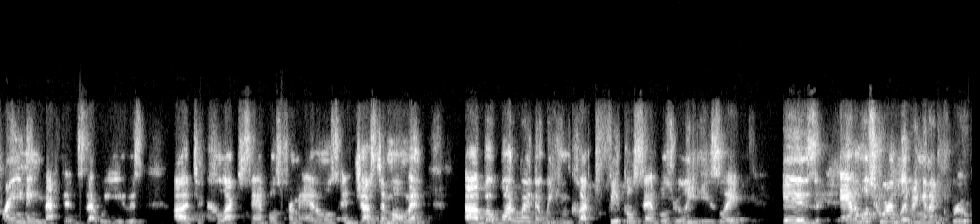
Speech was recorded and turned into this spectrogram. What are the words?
training methods that we use uh, to collect samples from animals in just a moment. Uh, but one way that we can collect fecal samples really easily is animals who are living in a group.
